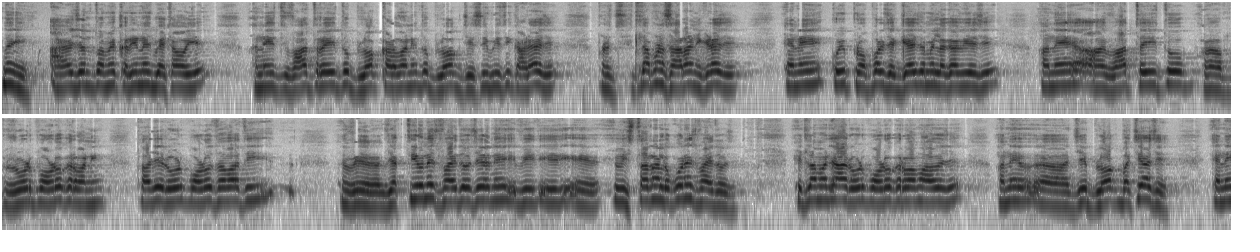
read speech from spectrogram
નહીં, આયોજન તો અમે કરીને જ બેઠા હોઈએ. અને વાત રહી તો બ્લોક કાઢવાની તો બ્લોક જેસીબીથી કાઢ્યા છે. પણ જેટલા પણ સારા નીકળ્યા છે, એને કોઈ પ્રોપર જગ્યાએ જ અમે લગાવીએ છીએ. અને આ વાત થઈ તો રોડ પહોળો કરવાની. તો આજે રોડ પહોળો થવાથી વ્યક્તિઓને જ ફાયદો છે અને એ વિસ્તારના લોકોને જ ફાયદો છે. એટલા માટે આ રોડ પહોળો કરવામાં આવ્યો છે અને જે બ્લોક બચ્યા છે, એને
